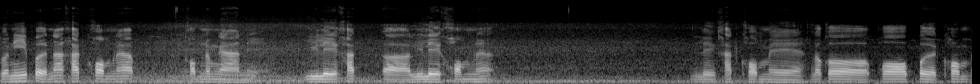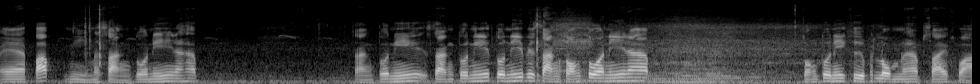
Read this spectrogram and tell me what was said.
ตัวนี้เปิดหน้าคัดคอมนะครับ คอมทำงานเนี่ยรีเลย์คัดรีเลย์คอมนะฮะรีเลย์คัดคอมแอร์แล้วก็พอเปิดคอมแอร์ปั๊บนี่มาสั่งตัวนี้นะครับ สั่งตัวนี้สั่งตัวนี้ตัวนี้ไปสั่งสองตัวนี้นะครับสองตัวนี้คือพัดลมนะครับ ซ้ายขวา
